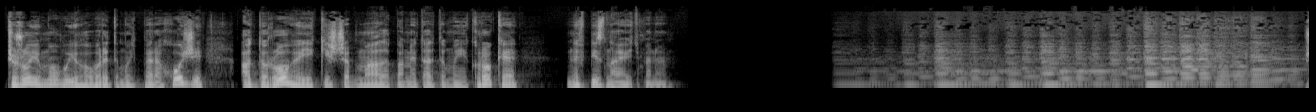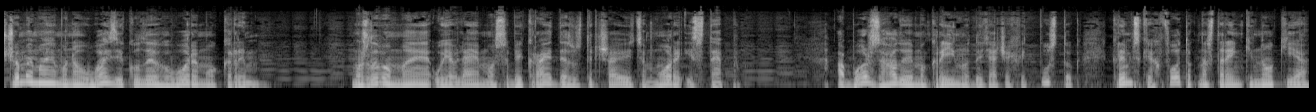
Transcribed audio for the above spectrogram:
чужою мовою говоритимуть перехожі, а дороги, які ще б мали пам'ятати мої кроки, не впізнають мене. Що ми маємо на увазі, коли говоримо Крим? Можливо, ми уявляємо собі край, де зустрічаються море і степ. Або ж згадуємо країну дитячих відпусток, кримських фоток на старенькій Nokia,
